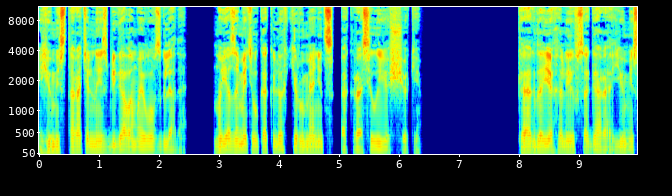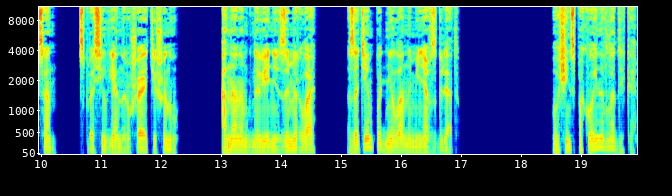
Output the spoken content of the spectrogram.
Юми старательно избегала моего взгляда, но я заметил, как легкий румянец окрасил ее щеки. «Как доехали в Сагара, Юми-сан?» — спросил я, нарушая тишину. Она на мгновение замерла, затем подняла на меня взгляд. «Очень спокойно, владыка,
